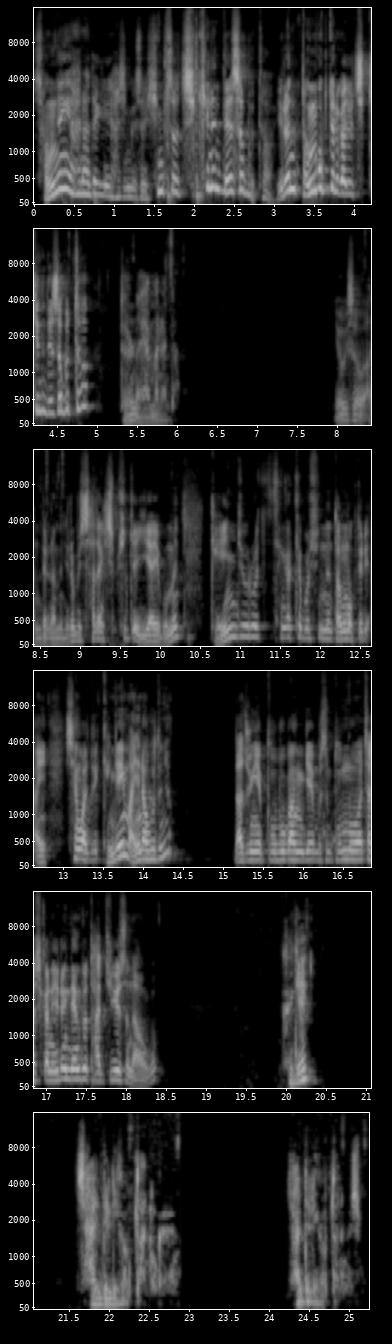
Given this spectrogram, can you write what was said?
성령이 하나 되게 하신 것을 힘써 지키는 데서부터 이런 덕목들을 가지고 지키는 데서부터 드러나야만 한다. 여기서 안 드러나면 여러분 사장 17절 이하에 보면 개인적으로 생각해 볼 수 있는 덕목들이 아니 생활들이 굉장히 많이 나오거든요. 나중에 부부관계 무슨 부모와 자식 간의 이런 내용도 다 뒤에서 나오고 그게 잘 될 리가 없다는 거예요. 잘 될 리가 없다는 것입니다.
